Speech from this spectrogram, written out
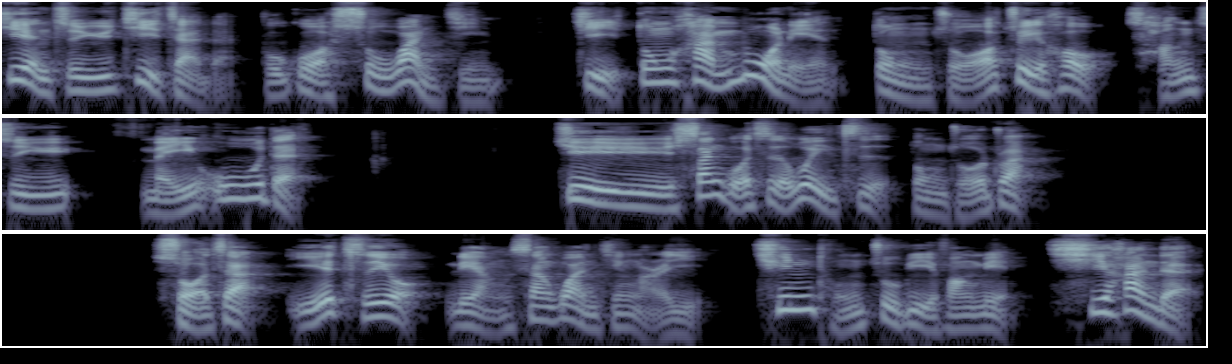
见之于记载的不过数万斤，即东汉末年董卓最后藏之于煤屋的。据《三国志·魏志·董卓传》。所在也只有两三万斤而已。青铜铸币方面，西汉的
